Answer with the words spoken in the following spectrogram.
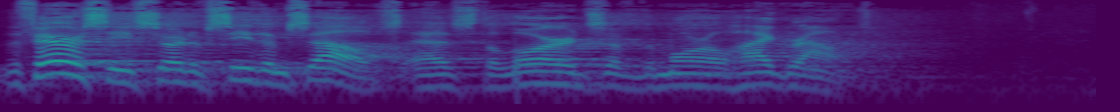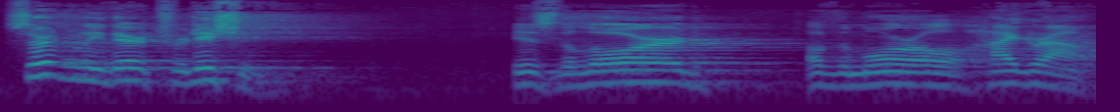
the Pharisees sort of see themselves as the lords of the moral high ground. Certainly, their tradition is the Lord of the moral high ground.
